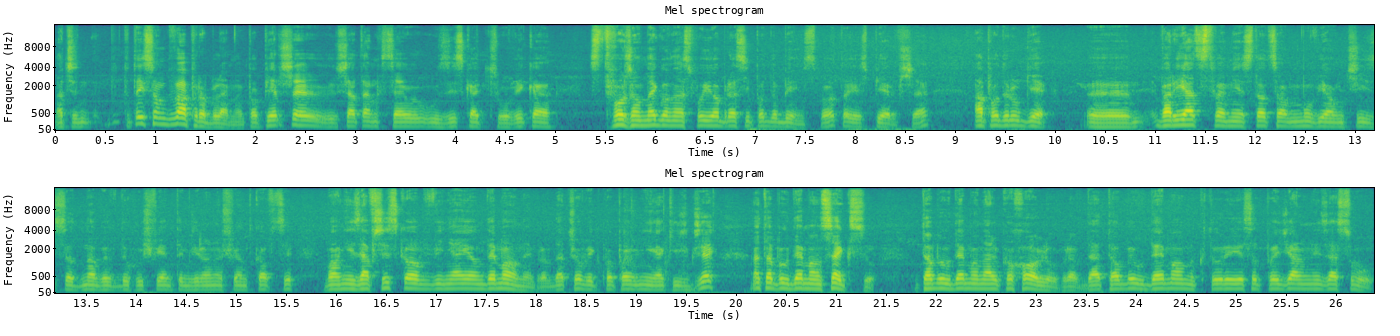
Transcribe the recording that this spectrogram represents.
Znaczy, tutaj są dwa problemy. Po pierwsze, szatan chce uzyskać człowieka stworzonego na swój obraz i podobieństwo, to jest pierwsze. A po drugie, yy, wariactwem jest to, co mówią ci z odnowy w Duchu Świętym zielonoświątkowcy, bo oni za wszystko obwiniają demony, prawda? Człowiek popełni jakiś grzech, no to był demon seksu. To był demon alkoholu, prawda? To był demon, który jest odpowiedzialny za słuch.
